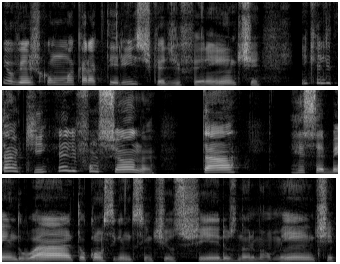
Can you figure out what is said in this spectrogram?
eu vejo como uma característica diferente e que ele está aqui, ele funciona, tá recebendo ar, estou conseguindo sentir os cheiros normalmente,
